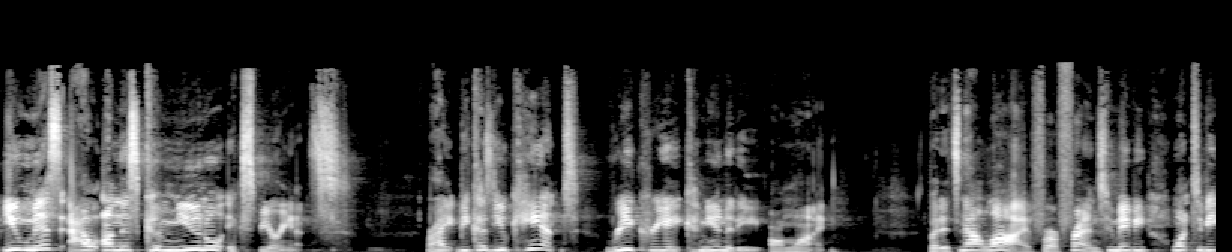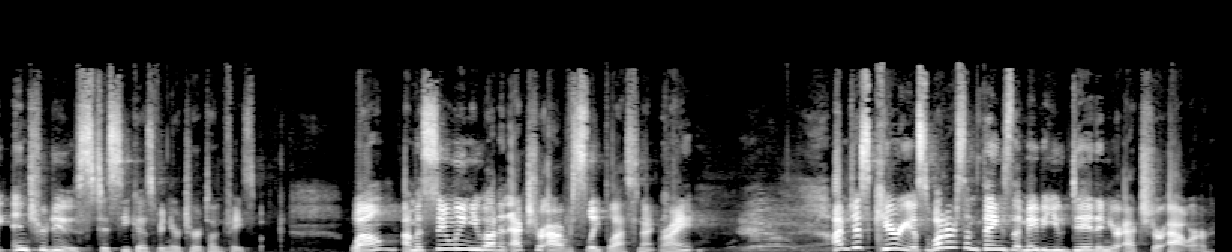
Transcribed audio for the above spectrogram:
you miss out on this communal experience, right? Because you can't recreate community online. But it's now live for our friends who maybe want to be introduced to Seacoast Vineyard Church on Facebook. Well, I'm assuming you got an extra hour of sleep last night, right? I'm just curious, what are some things that maybe you did in your extra hour?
